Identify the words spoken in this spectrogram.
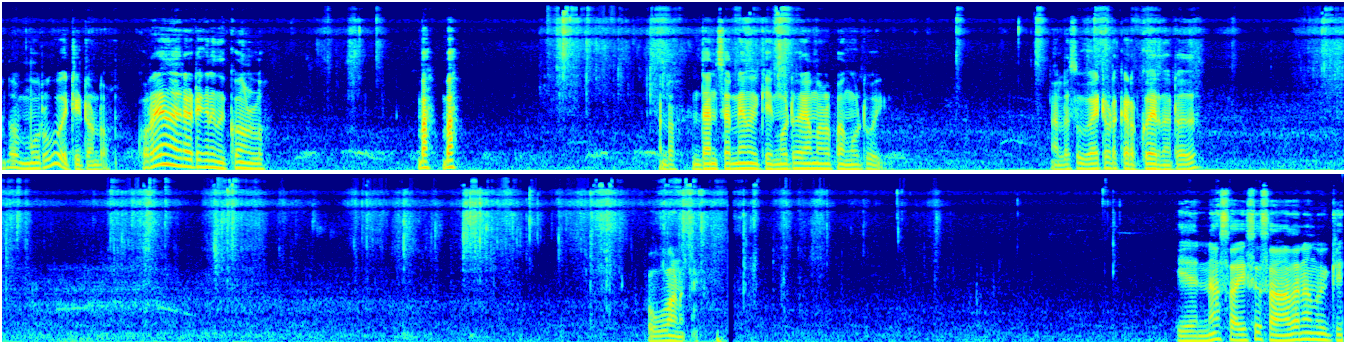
എന്തോ മുറിവ് പറ്റിയിട്ടുണ്ടോ? കുറേ നേരമായിട്ട് ഇങ്ങനെ നിൽക്കുവാണല്ലോ ബാ ബാ കണ്ടോ? എന്താ അനുസരണേ നോക്കി. എങ്ങോട്ട് വരാൻ പറഞ്ഞപ്പോൾ അങ്ങോട്ട് പോയി. നല്ല സുഖമായിട്ട് ഇവിടെ കിടക്കുമായിരുന്നു കേട്ടോ അത്. പോവാണ്. എന്നാ സൈസ് സാധനം നോക്കി.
